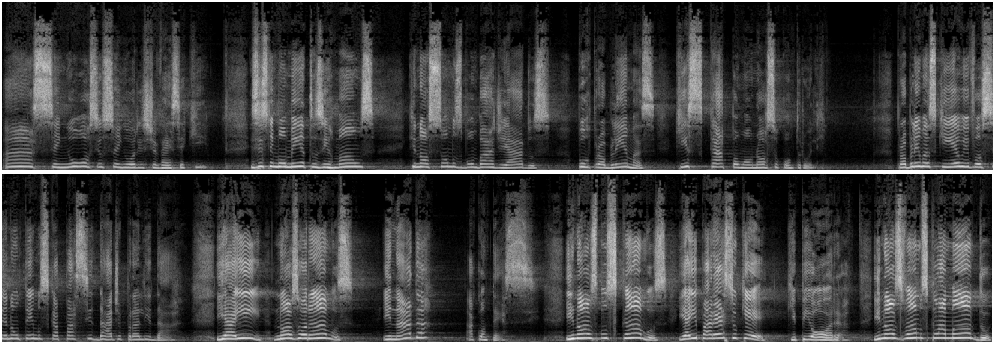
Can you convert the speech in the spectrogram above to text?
Ah, Senhor, se o Senhor estivesse aqui. Existem momentos, irmãos, que nós somos bombardeados por problemas que escapam ao nosso controle. Problemas que eu e você não temos capacidade para lidar. E aí nós oramos e nada acontece. E nós buscamos, e aí parece o quê? Que piora. E nós vamos clamando,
